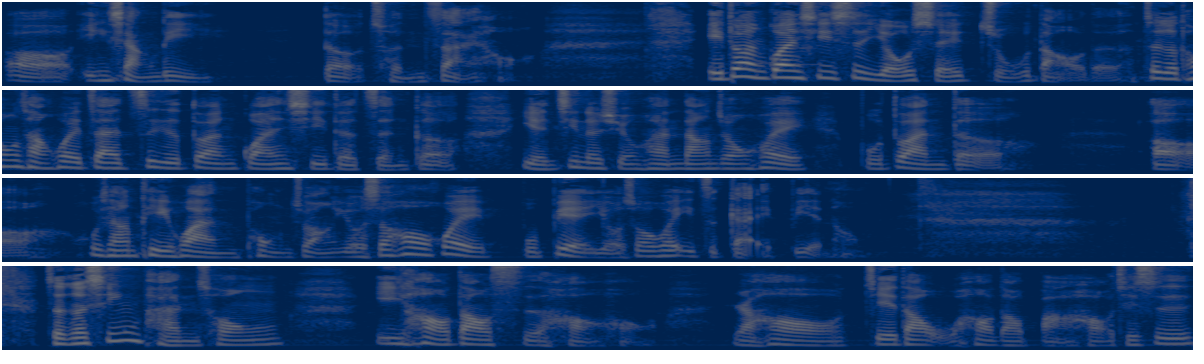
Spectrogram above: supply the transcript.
呃影响力的存在哈。一段关系是由谁主导的？这个通常会在这段关系的整个演进的循环当中，会不断的呃互相替换碰撞，有时候会不变，有时候会一直改变哦。整个星盘从一号到四号哈。然后接到五号到八号，其实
